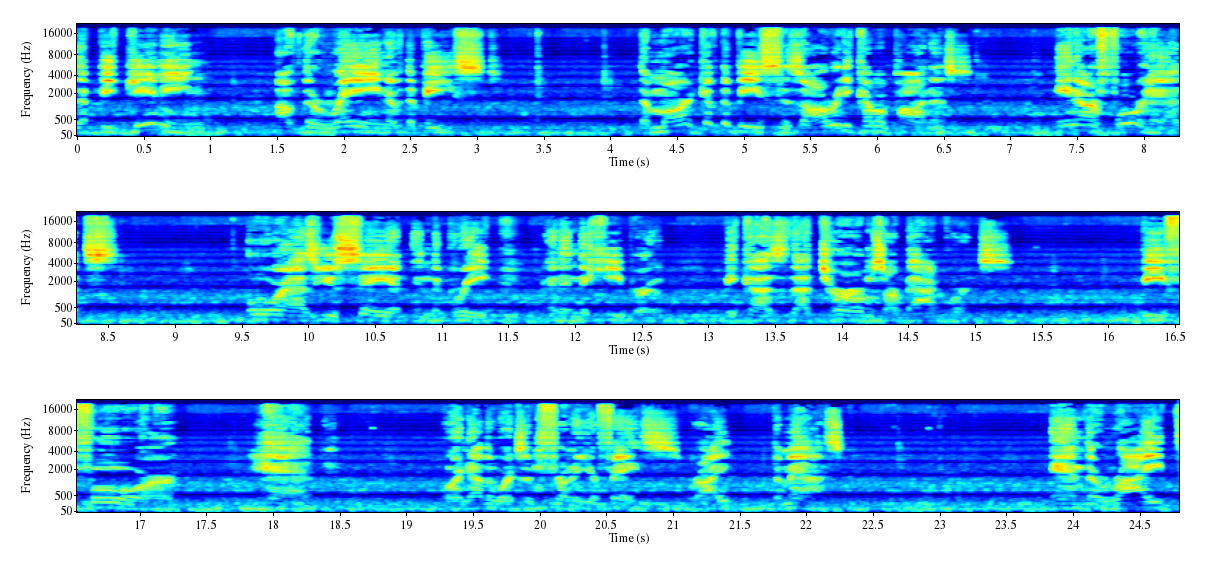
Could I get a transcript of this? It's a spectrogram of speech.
the beginning of the reign of the beast. The mark of the beast has already come upon us. in our foreheads, or as you say it in the Greek and in the Hebrew, because the terms are backwards. Before head, or in other words, in front of your face, right? The mask. And the right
